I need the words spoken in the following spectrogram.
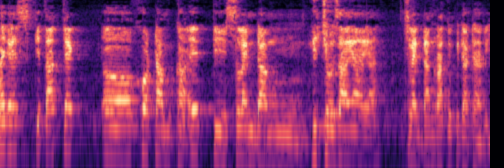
Hai guys, kita cek uh, khodam gaib di selendang hijau saya ya, selendang Ratu Bidadari.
